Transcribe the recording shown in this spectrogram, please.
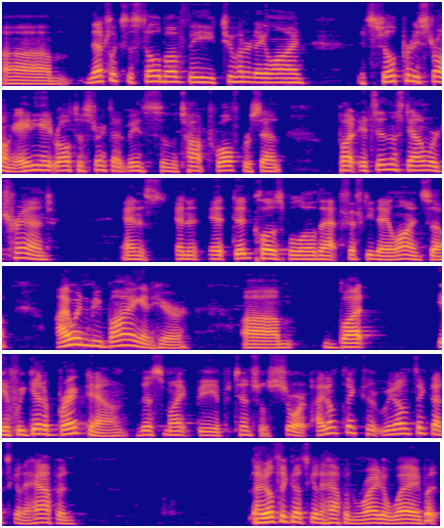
um, Netflix is still above the 200 day line it's still pretty strong 88 relative strength that means it's in the top 12% but it's in this downward trend and it's and it, it did close below that 50 day line so i wouldn't be buying it here Um, but if we get a breakdown, this might be a potential short. I don't think that we don't think that's going to happen. I don't think that's going to happen right away. But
